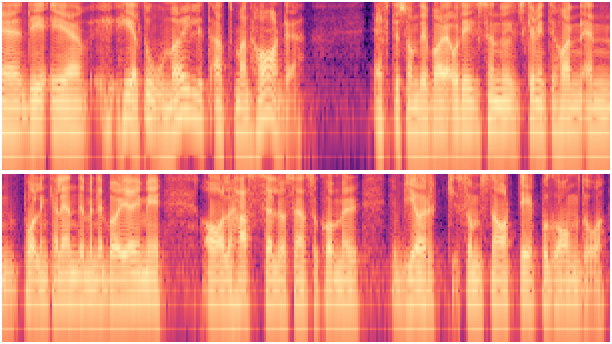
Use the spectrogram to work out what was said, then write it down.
Eh, det är helt omöjligt att man har det. Eftersom det bara, och det, sen ska vi inte ha en, en pollenkalender men det börjar ju med al och hassel och sen så kommer björk som snart är på gång då.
